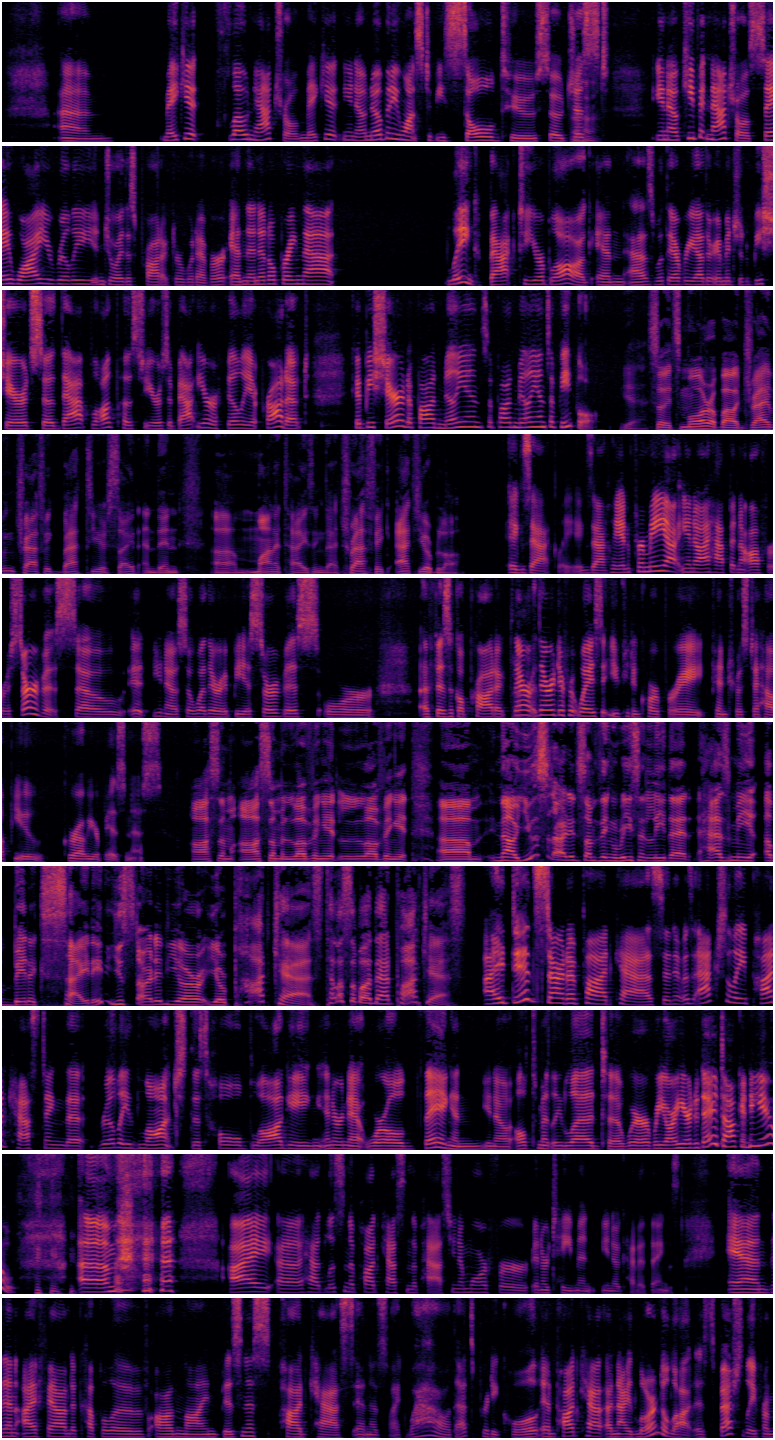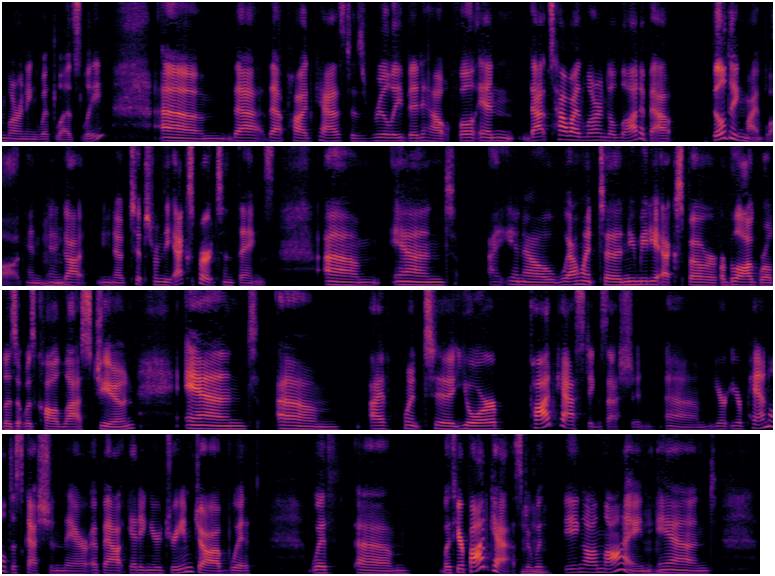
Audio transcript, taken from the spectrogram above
Um, make it flow natural. Make it, you know, nobody wants to be sold to, so just you know, keep it natural. Say why you really enjoy this product or whatever, and then it'll bring that link back to your blog. And as with every other image, it'll be shared. So that blog post of yours about your affiliate product could be shared upon millions upon millions of people. Yeah, so it's more about driving traffic back to your site and then um, monetizing that traffic at your blog. Exactly, exactly. And for me, I, you know, I happen to offer a service, so it, you know, so whether it be a service or a physical product, there Uh-huh. there are different ways that you can incorporate Pinterest to help you grow your business. Awesome, awesome. Loving it, loving it. Um, now, you started something recently that has me a bit excited. You started your, your podcast. Tell us about that podcast. I did start a podcast, and it was actually podcasting that really launched this whole blogging internet world thing, and you know, ultimately led to where we are here today, talking to you. um, I uh, had listened to podcasts in the past, you know, more for entertainment, you know, kind of things, and then I found a couple of online business podcasts, and it's like, wow, that's pretty cool. And podcast, and I learned a lot, especially from learning with Leslie. Um, that that podcast has really been helpful, and that's how I learned a lot about building my blog and, and got you know tips from the experts and things. Um, and I, you know, I went to New Media Expo or, or Blog World as it was called last June, and um, I went to your podcasting session, um, your your panel discussion there about getting your dream job with with um, with your podcast or with being online, and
